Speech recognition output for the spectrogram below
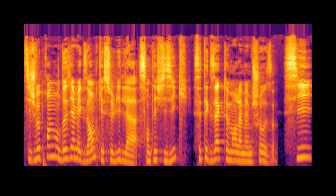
Si je veux prendre mon deuxième exemple, qui est celui de la santé physique, c'est exactement la même chose. Si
